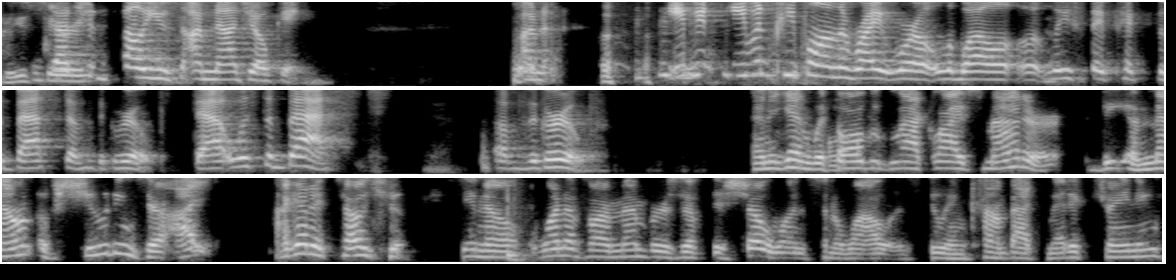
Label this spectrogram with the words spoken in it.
Are you serious? That should tell you I'm not joking. I'm not even even people on the right were well at least they picked the best of the group. That was the best of the group. And again with all the black lives matter the amount of shootings there i i got to tell you you know one of our members of the show once in a while is doing combat medic training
